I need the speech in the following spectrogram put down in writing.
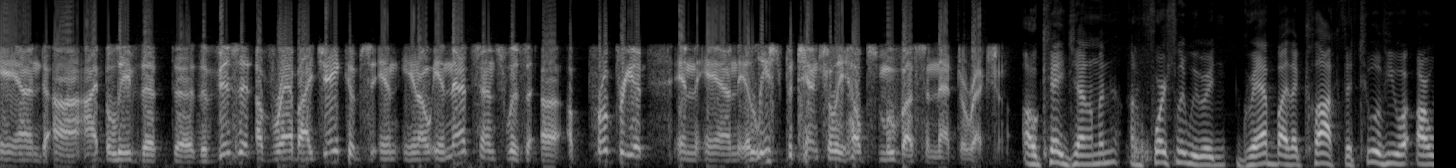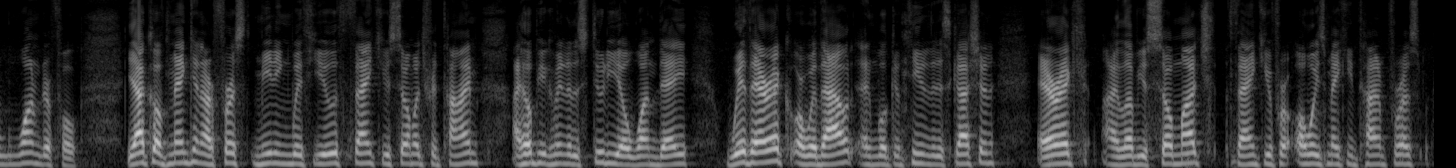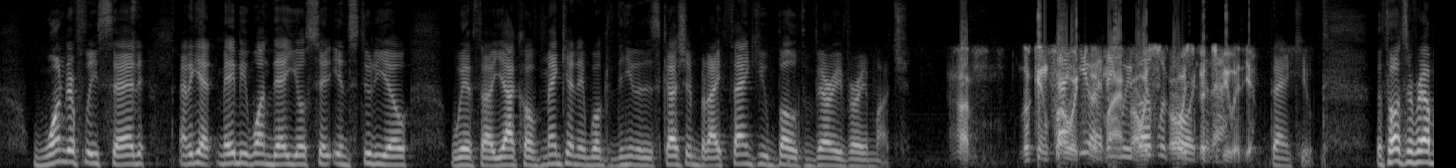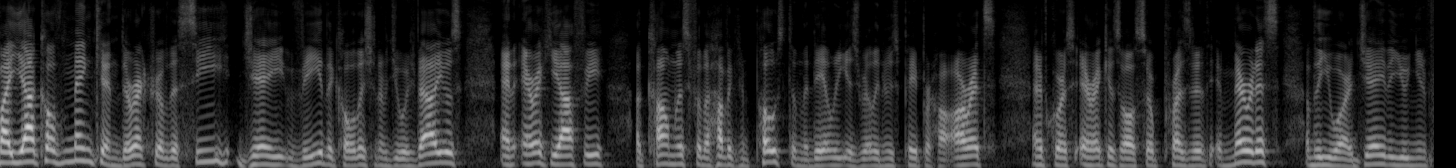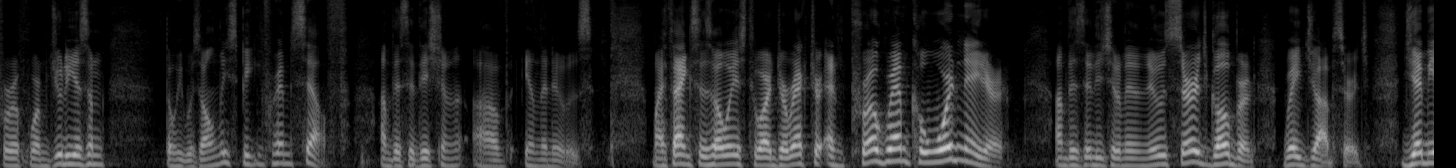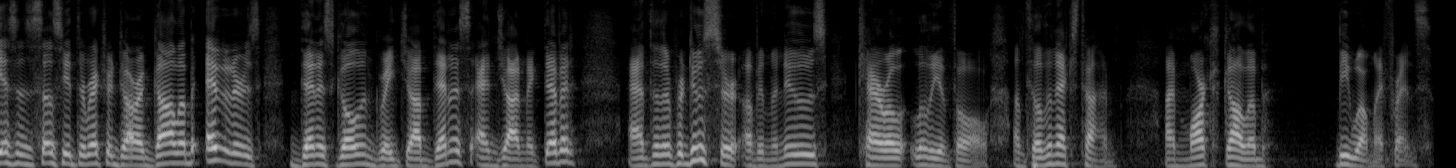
And uh, I believe that uh, the visit of Rabbi Jacobs, in you know, in that sense, was uh, appropriate and and at least potentially helps move us in that direction. Okay, gentlemen. Unfortunately, we were grabbed by the clock. The two of you are, are wonderful. Yaakov Menken, our first meeting with you. Thank you so much for time. I hope you come into the studio one day with Eric or without, and we'll continue the discussion. Eric, I love you so much. Thank you for always making time for us wonderfully said. And again, maybe one day you'll sit in studio with uh, Yaakov Menken and we'll continue the discussion. But I thank you both very, very much. Uh, looking forward to it, Mark. Always, always good to, to be with you. Thank you. The thoughts of Rabbi Yaakov Menken, director of the CJV, the Coalition of Jewish Values, and Eric Yoffie, a columnist for the Huffington Post and the daily Israeli newspaper Haaretz. And of course, Eric is also president emeritus of the URJ, the Union for Reform Judaism though he was only speaking for himself on this edition of In the News. My thanks, as always, to our director and program coordinator on this edition of In the News, Serge Goldberg. Great job, Serge. JBS's Associate Director, Dara Golub. Editors, Dennis Golan. Great job, Dennis and John McDevitt. And to the producer of In the News, Carol Lilienthal. Until the next time, I'm Mark Golub. Be well, my friends.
